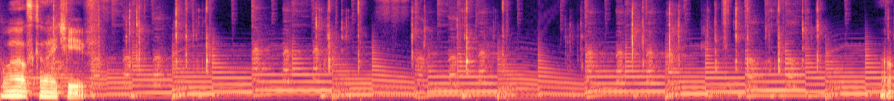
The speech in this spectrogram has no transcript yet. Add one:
what else can I achieve? Oh.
